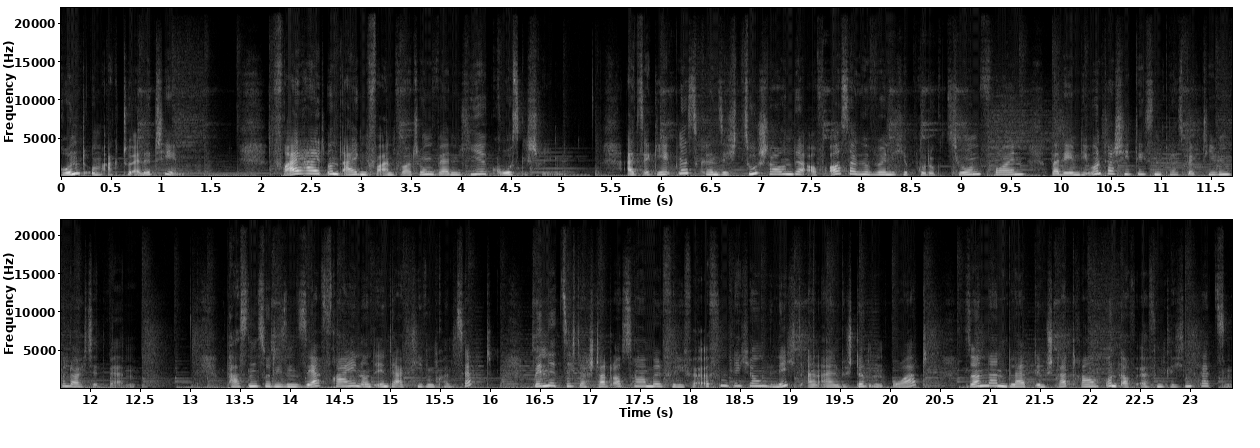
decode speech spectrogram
rund um aktuelle Themen. Freiheit und Eigenverantwortung werden hier großgeschrieben. Als Ergebnis können sich Zuschauende auf außergewöhnliche Produktionen freuen, bei denen die unterschiedlichsten Perspektiven beleuchtet werden. Passend zu diesem sehr freien und interaktiven Konzept bindet sich das Stadtensemble für die Veröffentlichung nicht an einen bestimmten Ort, sondern bleibt im Stadtraum und auf öffentlichen Plätzen.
